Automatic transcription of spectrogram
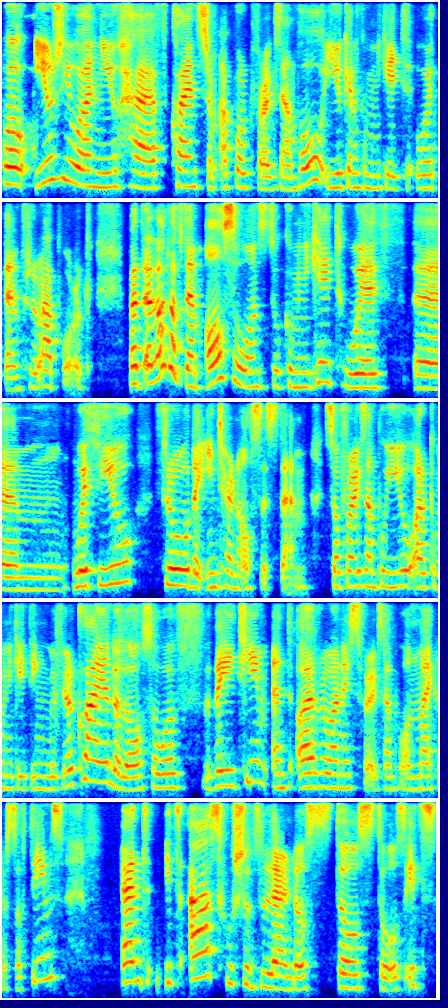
well, usually when you have clients from Upwork, for example, you can communicate with them through Upwork. But a lot of them also wants to communicate with um, with you through the internal system. So, for example, you are communicating with your client and also with the team, and everyone is, for example, on Microsoft Teams. And it's us who should learn those those tools. It's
